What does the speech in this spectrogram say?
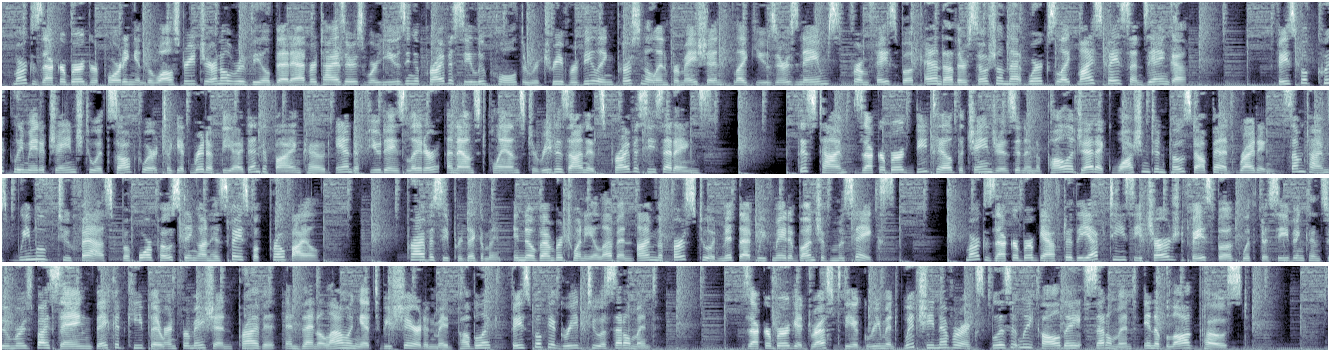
Mark Zuckerberg reporting in the Wall Street Journal revealed that advertisers were using a privacy loophole to retrieve revealing personal information, like users' names, from Facebook, and other social networks like MySpace and Xanga. Facebook quickly made a change to its software to get rid of the identifying code, and a few days later, announced plans to redesign its privacy settings. This time, Zuckerberg detailed the changes in an apologetic Washington Post op-ed, writing, Sometimes, we move too fast, before posting on his Facebook profile. Privacy predicament. In November 2011, I'm the first to admit that we've made a bunch of mistakes. Mark Zuckerberg after the FTC charged Facebook with deceiving consumers by saying they could keep their information private, and then allowing it to be shared and made public, Facebook agreed to a settlement. Zuckerberg addressed the agreement, which he never explicitly called a settlement, in a blog post.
